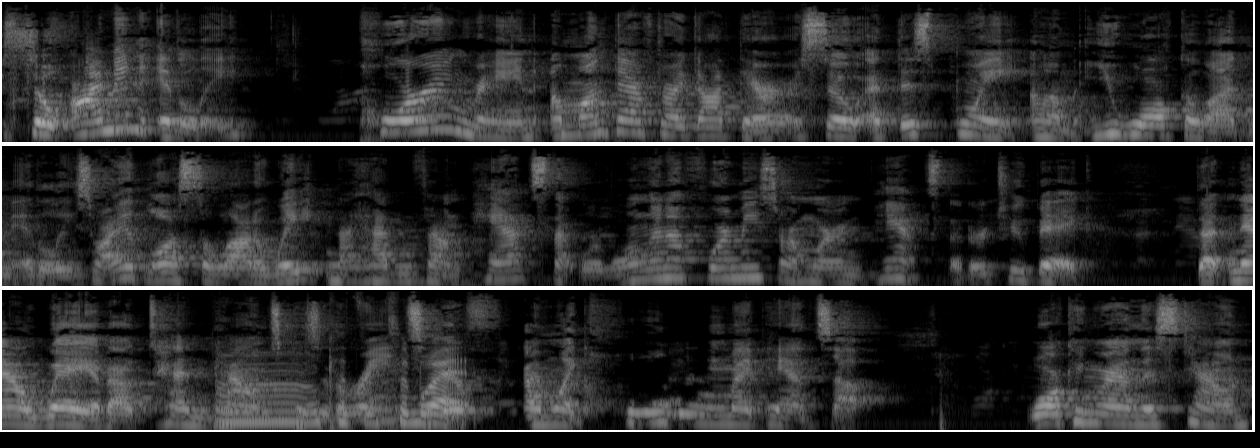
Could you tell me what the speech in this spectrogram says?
So I'm in Italy pouring rain a month after I got there. So at this point, um, you walk a lot in Italy. So I had lost a lot of weight and I hadn't found pants that were long enough for me. So I'm wearing pants that are too big that now weigh about 10 pounds because mm, of the rain. So I'm like holding my pants up, walking around this town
